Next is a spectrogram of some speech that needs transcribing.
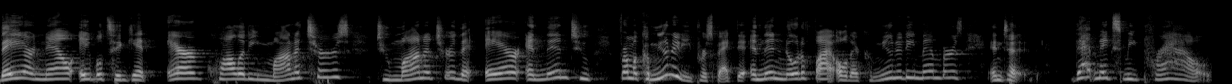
they are now able to get air quality monitors to monitor the air and then to from a community perspective and then notify all their community members and to that makes me proud.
